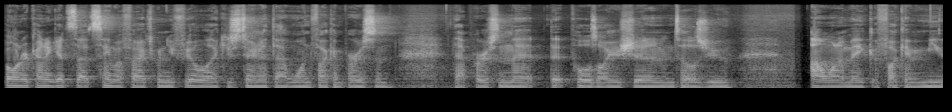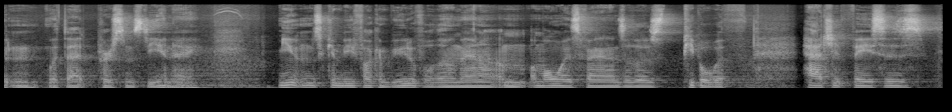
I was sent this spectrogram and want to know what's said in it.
boner kind of gets that same effect when you feel like you're staring at that one fucking person, that person that that pulls all your shit in and tells you I want to make a fucking mutant with that person's DNA. Mutants can be fucking beautiful though, man. I'm I'm always fans of those people with hatchet faces,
